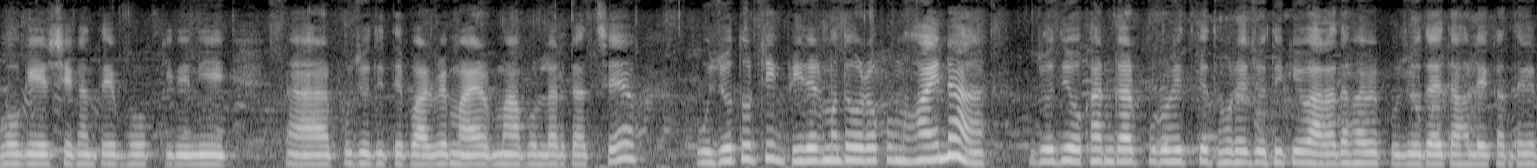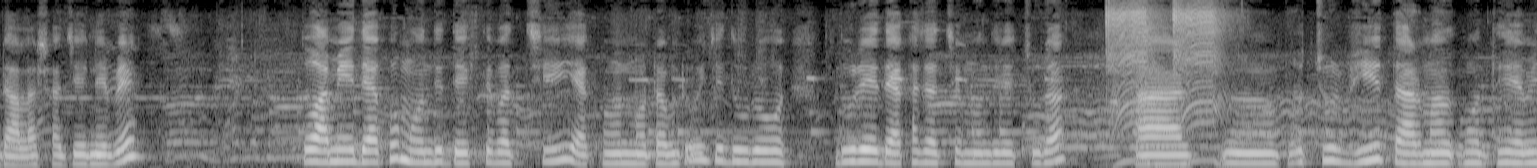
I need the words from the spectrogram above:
ভোগের, সেখান থেকে ভোগ কিনে নিয়ে পুজো দিতে পারবে মায়ের, মা বললার কাছে। পুজো তো ঠিক ভিড়ের মধ্যে ওরকম হয় না যদি ওখানকার পুরোহিতকে ধরে যদি কেউ আলাদাভাবে পুজো দেয়, তাহলে এখান থেকে ডালা সাজিয়ে নেবে। তো আমি দেখো মন্দির দেখতে পাচ্ছি, এখন মোটামুটি ওই যে দূরও দূরে দেখা যাচ্ছে মন্দিরের চূড়া। আর প্রচুর ভিড়, তার মধ্যে আমি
